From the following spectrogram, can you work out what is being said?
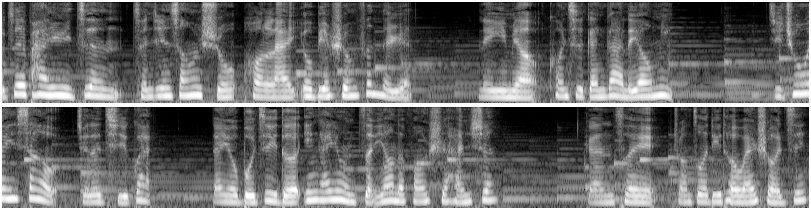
我最怕遇见曾经相熟，后来又变身份的人。那一秒，空气尴尬的要命，挤出微笑，觉得奇怪，但又不记得应该用怎样的方式寒暄，干脆装作低头玩手机，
